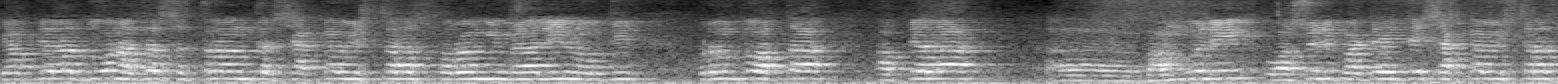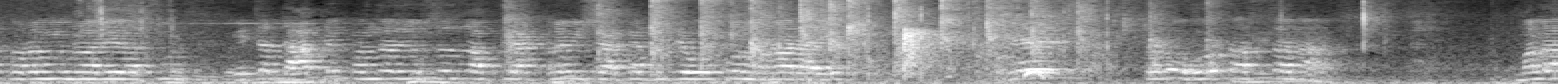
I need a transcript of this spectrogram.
की आपल्याला दोन हजार सतरा नंतर शाखा विस्तारास परवानगी मिळाली नव्हती. परंतु आता आपल्याला बांबोली वासुली फाटा येथे शाखा विस्तारात परवानगी मिळाली असून येत्या दहा ते पंधरा दिवसात आपली अठरावी शाखा तिथे ओपन होणार आहे. हे सर्व होत असताना मला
